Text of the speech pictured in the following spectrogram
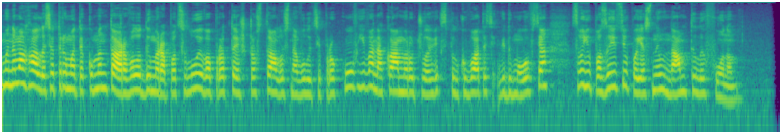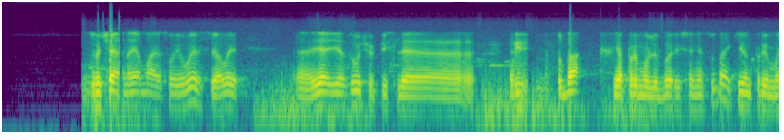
Ми намагалися отримати коментар Володимира Поцелуєва про те, що сталося на вулиці Прокоф'єва. На камеру чоловік спілкуватись відмовився. Свою позицію пояснив нам телефоном. Звичайно, я маю свою версію, але е, я її озвучу після е, рішення суда. Я прийму любе рішення суда, яке він прийме.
